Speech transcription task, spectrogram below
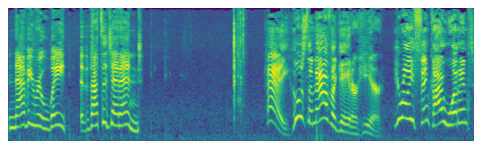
Naviru, wait. That's a dead end. Hey, who's the navigator here? You really think I wouldn't?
